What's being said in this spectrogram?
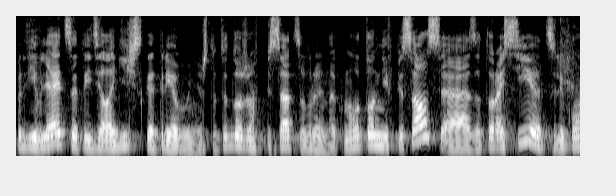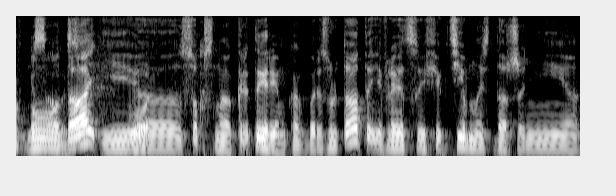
предъявляется это идеологическое требование, что ты должен вписаться в рынок. Но вот он не вписался, а зато Россия целиком ну вписалась. Ну да, и, вот. Э, собственно, критерием как бы результата является эффективность даже не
